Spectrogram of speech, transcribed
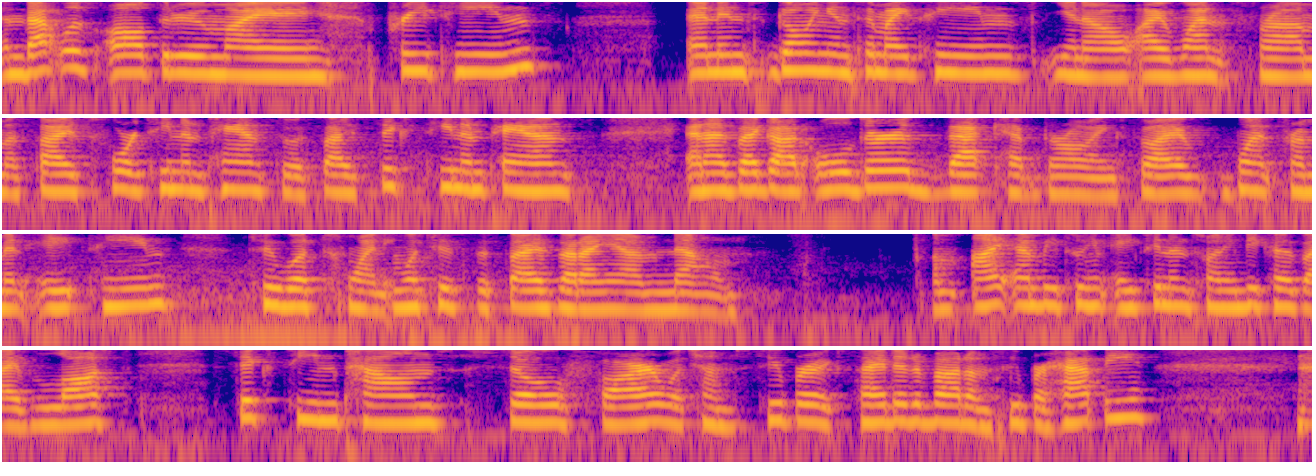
and that was all through my preteens. And in going into my teens, you know, I went from a size 14 in pants to a size 16 in pants. And as I got older, that kept growing. So I went from an 18 to a 20, which is the size that I am now. Um, I am between 18 and 20 because I've lost 16 pounds so far, which I'm super excited about. I'm super happy.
